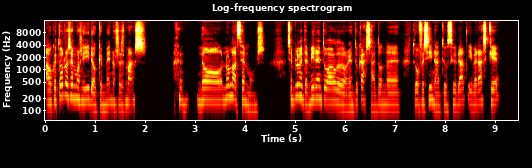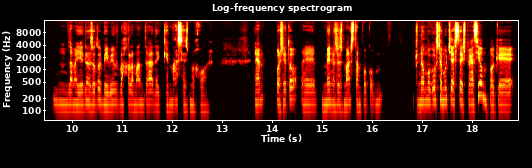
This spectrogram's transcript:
aunque todos hemos oído que menos es más, no, no lo hacemos. Simplemente mira en tu alrededor, en tu casa, donde tu oficina, tu ciudad, y verás que la mayoría de nosotros vivimos bajo la mantra de que más es mejor. Em, por cierto, eh, menos es más tampoco. Que no me gusta mucho esta expresión porque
